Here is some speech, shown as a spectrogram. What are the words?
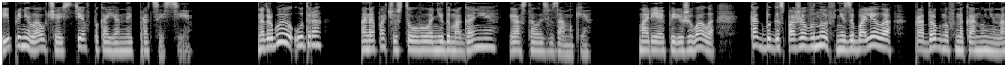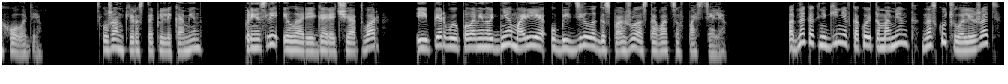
и приняла участие в покаянной процессии. На другое утро она почувствовала недомогание и осталась в замке. Мария переживала, как бы госпожа вновь не заболела, продрогнув накануне на холоде. Служанки растопили камин, принесли Иларии горячий отвар, и первую половину дня Мария убедила госпожу оставаться в постели. Однако княгиня в какой-то момент наскучила лежать,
